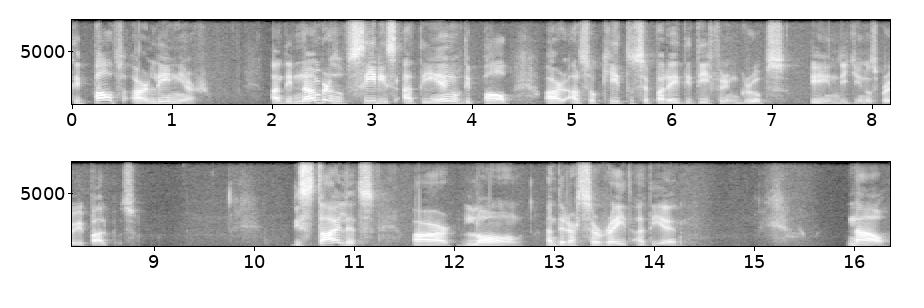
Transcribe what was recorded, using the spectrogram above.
The palps are linear, and the number of setae at the end of the palp are also key to separate the different groups in the genus Brevipalpus. The stylets are long and they are serrate at the end. Now,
